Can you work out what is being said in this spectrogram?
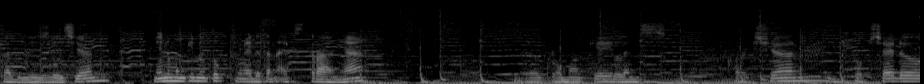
stabilization. Ini mungkin untuk pengeditan ekstranya. Ada chroma key lens correction drop shadow.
